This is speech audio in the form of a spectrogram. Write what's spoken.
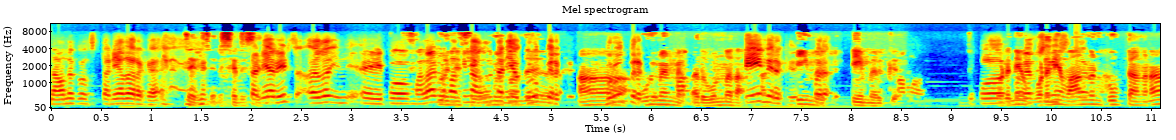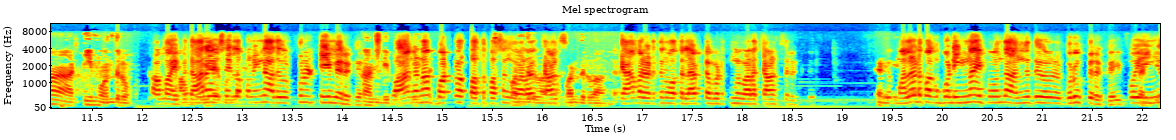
நான் வந்து கொஞ்சம் தனியா தான் இருக்கேன். சரி சரி சரி தனியா மீன்ஸ் அதாவது இப்போ மலாட்ல. பாத்தீங்கன்னா தனியா குரூப் இருக்கு. group இருக்கு. உண்மை அது உண்மைதான். டீம் இருக்கு. டீம் இருக்கு டீம் இருக்கு. இப்போ உடனே உடனே வாங்கன்னு கூப்பிட்டாங்கன்னா டீம் வந்துரும். ஆமா இப்ப தாராவி சைட்ல போனீங்கன்னா அது ஒரு ஃபுல் டீம் இருக்கு. வாங்கினா பட்டு பத்து பசங்க வர சான்ஸ் வந்துருவாங்க. கேமரா எடுத்துன்னு ஒருத்த லேப்டாப் எடுத்துன்னு வர சான்ஸ் இருக்கு. மல்லாடு பார்க்க போனீங்கன்னா இப்போ வந்து அங்கிட்டு ஒரு குரூப் இருக்கு. இப்போ இங்க.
